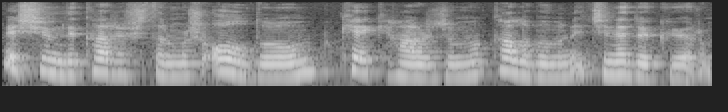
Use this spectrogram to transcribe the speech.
ve şimdi karıştırmış olduğum kek harcımı kalıbımın içine döküyorum.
